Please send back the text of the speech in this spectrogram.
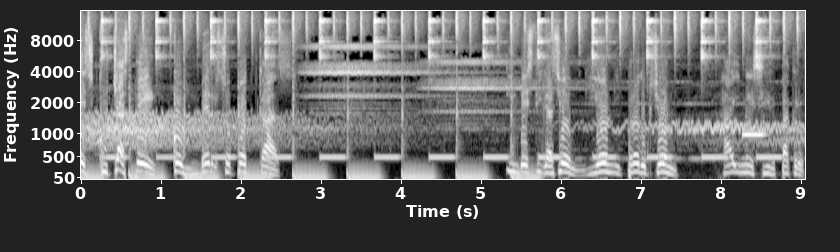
Escuchaste Converso Podcast. Investigación, guion y producción, Jaime Sirpa Cruz.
